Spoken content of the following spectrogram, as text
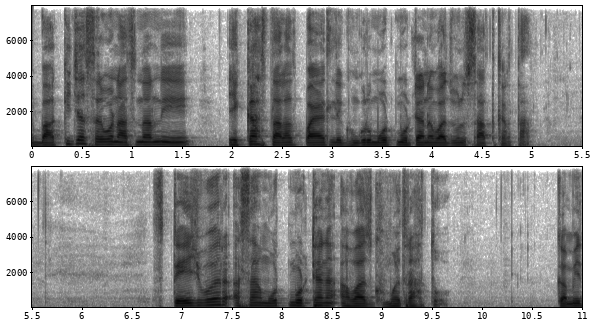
बाकीच्या सर्व नाचणाऱ्यांनी एकाच तालात पायातले घुंगरू मोठमोठ्यानं वाजवून साथ करतात. स्टेजवर असा मोठमोठ्यानं आवाज घुमत राहतो. कमीत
